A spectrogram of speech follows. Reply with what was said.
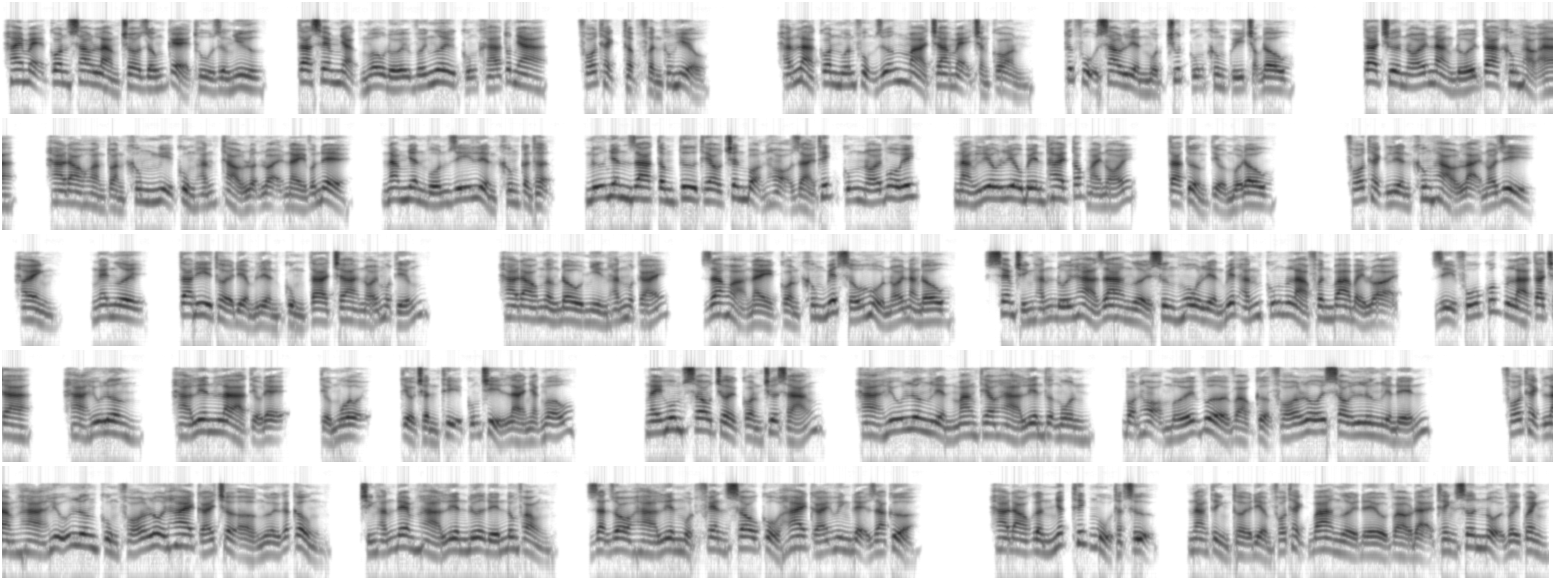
Hai mẹ con sao làm cho giống kẻ thù dường như, ta xem nhạc mâu đối với ngươi cũng khá tốt nha, Phó Thạch thập phần không hiểu. Hắn là con muốn phụng dưỡng mà cha mẹ chẳng còn, tức phụ sao liền một chút cũng không quý trọng đâu. Ta chưa nói nàng đối ta không hảo a, à, Hà Đào hoàn toàn không nghĩ cùng hắn thảo luận loại này vấn đề, nam nhân vốn dĩ liền không cẩn thận, nữ nhân ra tâm tư theo chân bọn họ giải thích cũng nói vô ích, nàng liêu liêu bên thai tóc mái nói, ta tưởng tiểu mỗi đâu. Phó Thạch liền không hảo lại nói gì, hành, nghe ngươi, ta đi thời điểm liền cùng ta cha nói một tiếng. Hà Đào ngẩng đầu nhìn hắn một cái, gia hỏa này còn không biết xấu hổ nói nàng đâu, xem chính hắn đối Hà ra người xưng hô liền biết hắn cũng là phân ba bảy loại, dì Phú Quốc là ta cha, Hà Hữu Lương, Hà Liên là tiểu đệ, tiểu muội, tiểu Trần Thị cũng chỉ là nhạc mẫu. Ngày hôm sau trời còn chưa sáng, Hà Hữu Lương liền mang theo Hà Liên thượng môn, bọn họ mới vừa vào cửa phó lỗi sau lưng liền đến. Phó Thạch làm Hà Hữu Lương cùng phó lỗi hai cái chờ ở người gác cổng, chính hắn đem Hà Liên đưa đến đông phòng, dặn dò Hà Liên một phen sau cổ hai cái huynh đệ ra cửa. Hà Đào gần nhất thích ngủ thật sự, nàng tỉnh thời điểm phó thạch ba người đều vào đại thanh sơn nội vây quanh.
